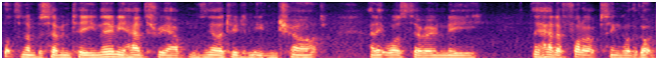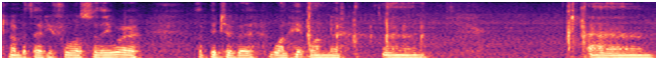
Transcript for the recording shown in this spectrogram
Got to number 17. They only had three albums, and the other two didn't even chart. And it was their only. They had a follow-up single that got to number 34, so they were a bit of a one-hit wonder. Um, um,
